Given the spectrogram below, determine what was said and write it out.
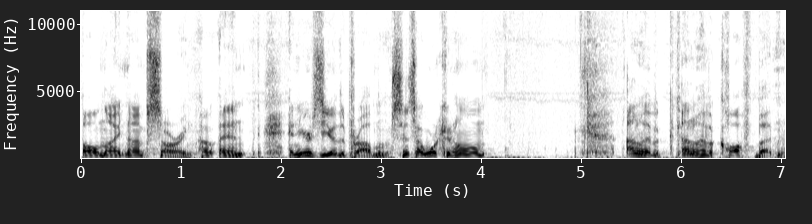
all night and I'm sorry. Uh, and and here's the other problem. Since I work at home I don't have a I don't have a cough button,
